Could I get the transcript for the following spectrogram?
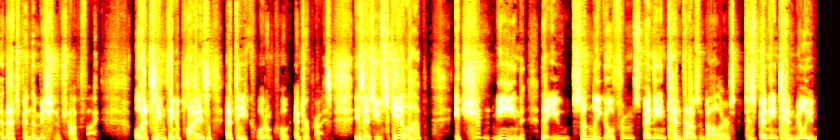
And that's been the mission of Shopify. Well, that same thing applies at the quote unquote enterprise. Is as you scale up, it shouldn't mean that you suddenly go from spending $10,000 to spending $10 million.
